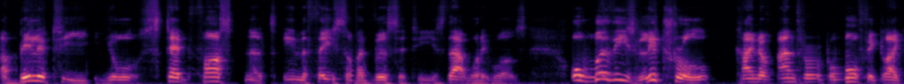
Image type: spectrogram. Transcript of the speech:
ability your steadfastness in the face of adversity? Is that what it was? Or were these literal kind of anthropomorphic like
